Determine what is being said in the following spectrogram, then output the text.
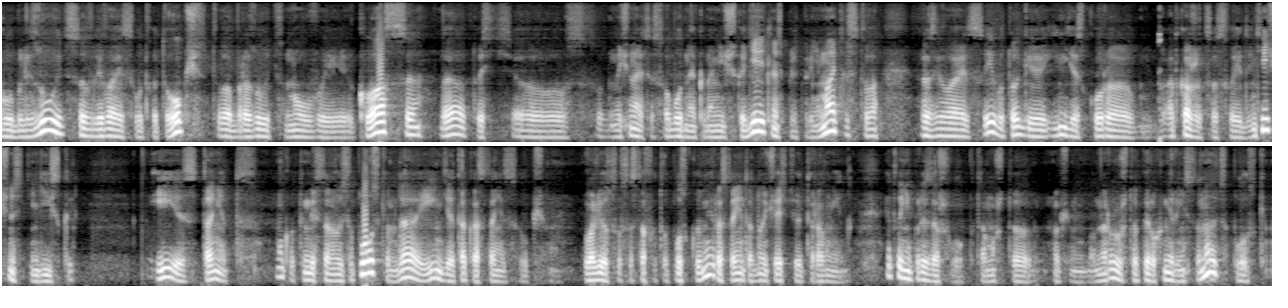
глобализуется, вливается вот в это общество, образуются новые классы, да, то есть э, начинается свободная экономическая деятельность, предпринимательство – развивается, и в итоге Индия скоро откажется от своей идентичности индийской и станет, ну, как-то мир становится плоским, да, и Индия так останется, в общем, вольется в состав этого плоского мира, станет одной частью этой равнины. Этого не произошло, потому что, в общем, обнаружили, что, во-первых, мир не становится плоским,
